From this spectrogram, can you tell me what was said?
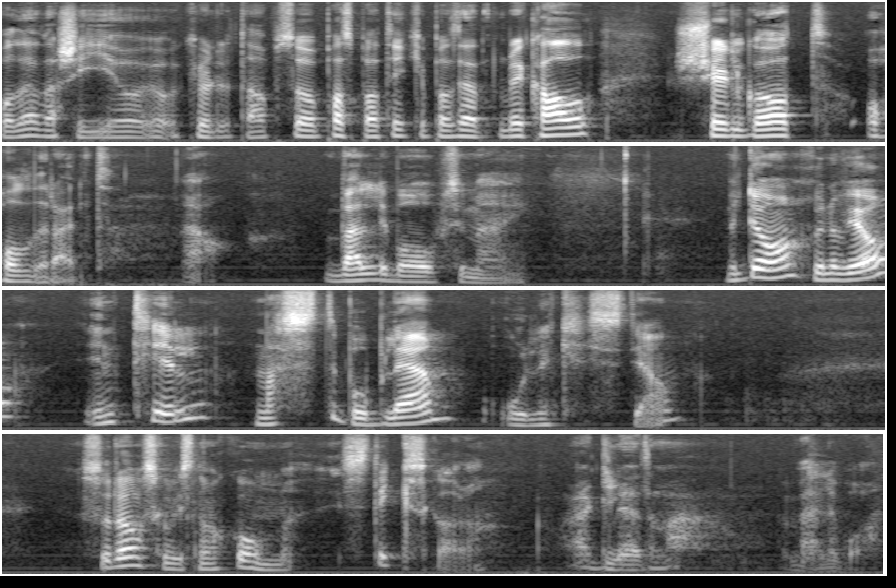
både energi og, og kuldetap. Så pass på at ikke pasienten blir kald. Skyll godt, og hold det reint. Veldig bra oppsummering. Men da runder vi av. Inntil neste problem, Ole Kristian. Så da skal vi snakke om stikkskader. Jeg gleder meg. Veldig bra.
